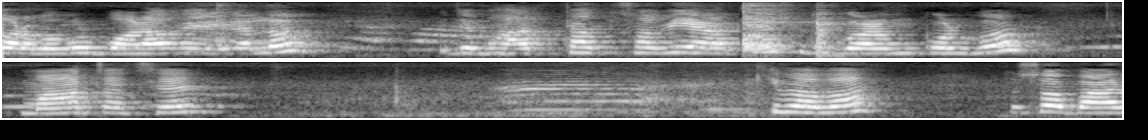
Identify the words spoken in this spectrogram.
বড়বাবুর বড়া হয়ে গেল। যে ভাত টাত সবই আছে, শুধু গরম করব। মাছ আছে। কি বাবা? তো সব বার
